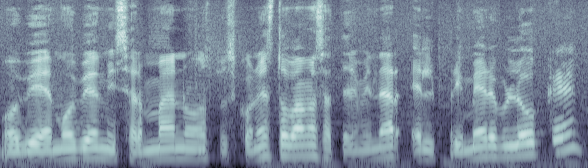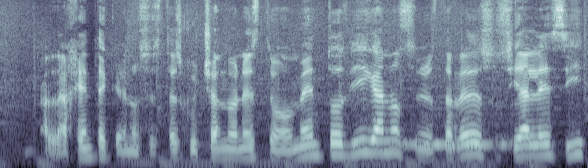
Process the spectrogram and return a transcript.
muy bien, muy bien, mis hermanos. Pues con esto vamos a terminar el primer bloque. A la gente que nos está escuchando en este momento, díganos en nuestras redes sociales si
